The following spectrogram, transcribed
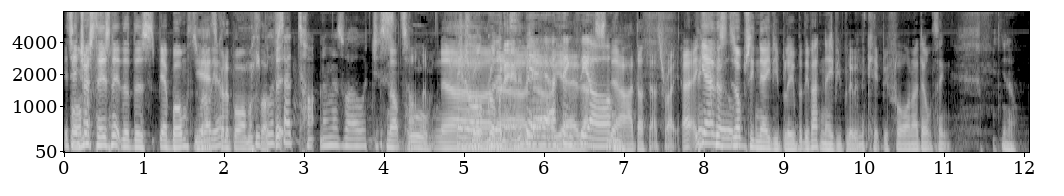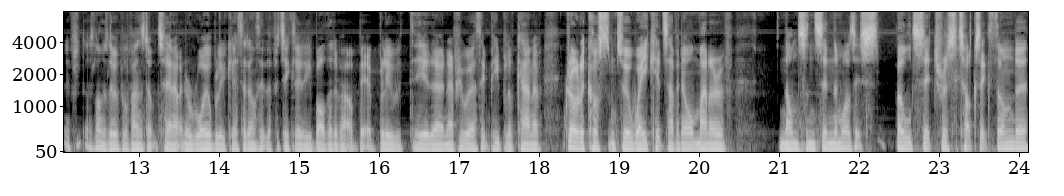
it's Bournemouth? interesting, isn't it, that there's yeah Bournemouth as Yeah, well. it's yeah. got a Bournemouth People look. have said Tottenham as well, which is Not Tottenham. They No, don't rubbing it in a bit. Yeah, I think they that's- are. No, I don't, that's right. Uh, Bit yeah, there's, there's obviously navy blue, but they've had navy blue in the kit before, and I don't think, you know, if, as long as Liverpool fans don't turn out in a royal blue kit, I don't think they're particularly bothered about a bit of blue here, there, and everywhere. I think people have kind of grown accustomed to away kits having all manner of nonsense in them. What was it? Bold citrus, toxic thunder,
